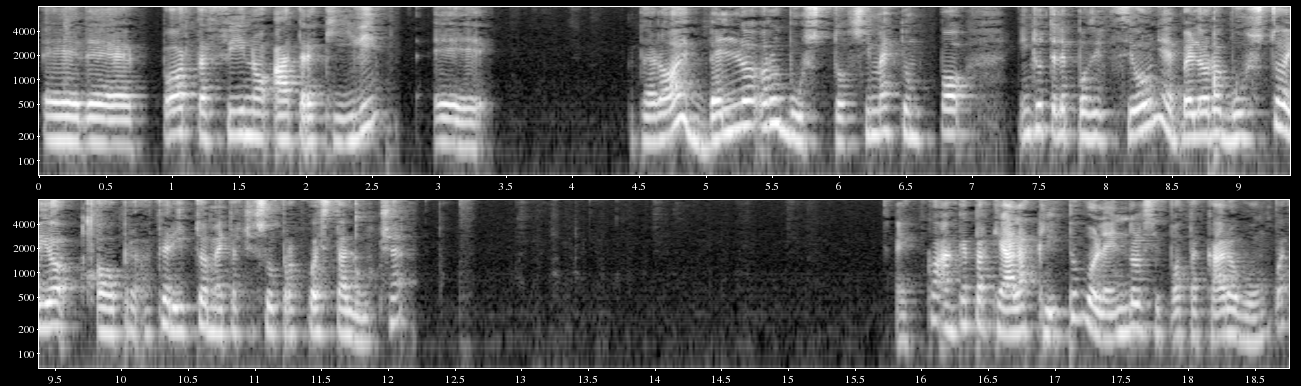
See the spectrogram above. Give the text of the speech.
Ed è, porta fino a 3 kg e, però è bello robusto si mette un po' in tutte le posizioni è bello robusto io ho preferito metterci sopra questa luce ecco anche perché ha la clip volendolo si può attaccare ovunque.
